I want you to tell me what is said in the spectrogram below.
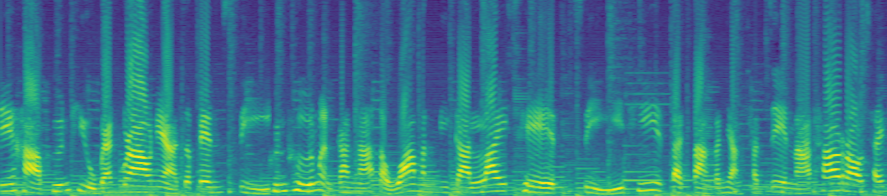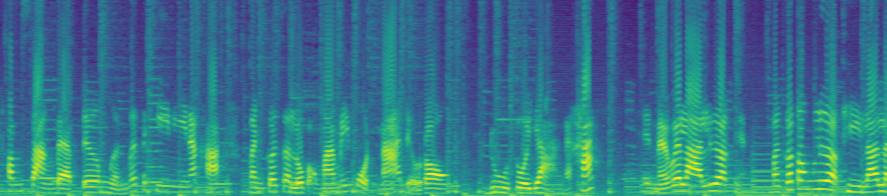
นี่ค่ะพื้นผิวแบ็กกราวน์เนี่ยจะเป็นสีพื้นๆเหมือนกันนะ แต่ว่ามันมีการไล่เฉดสีที่แตกต่างกันอย่างชัดเจนนะ ถ้าเราใช้คำสั่งแบบเดิมเหมือนเมื่อตะกี้นี้นะคะ มันก็จะลบออกมาไม่หมดนะ เดี๋ยวลองดูตัวอย่างนะคะ เห็นไหมเวลาเลือกเนี่ยมันก็ต้องเลือกทีละห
